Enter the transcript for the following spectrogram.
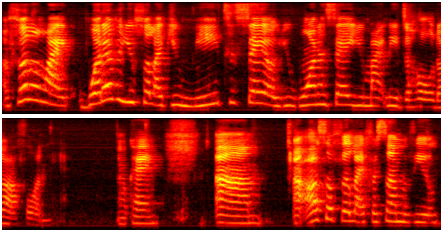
I'm feeling like whatever you feel like you need to say or you want to say, you might need to hold off on that. Okay. Um, I also feel like for some of you,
